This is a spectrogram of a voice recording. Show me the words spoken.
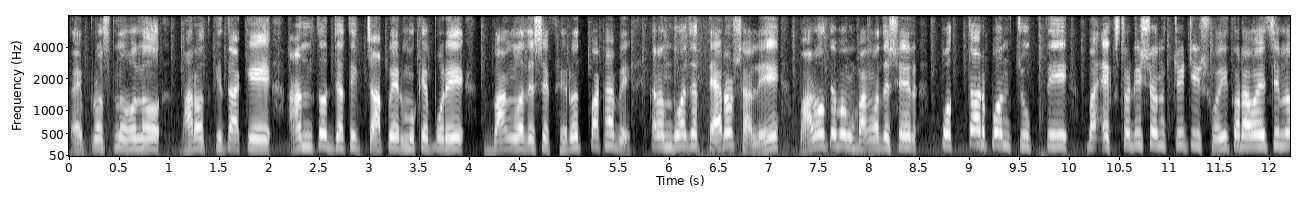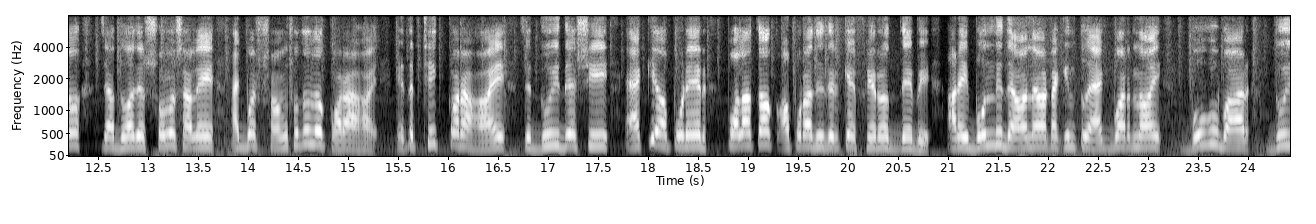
তাই প্রশ্ন হলো, ভারত কি তাকে আন্তর্জাতিক চাপের মুখে পড়ে বাংলাদেশে ফেরত পাঠাবে? কারণ দু হাজার তেরো সালে ভারত এবং বাংলাদেশের প্রত্যার্পণ চুক্তি বা এক্সট্রাডিশন ট্রিটি সই করা হয়েছিল, যা দু হাজার ষোলো সালে একবার সংশোধনও করা হয়। এতে ঠিক করা হয় যে দুই দেশই একে অপরের পলাতক অপরাধীদেরকে ফেরত দেবে। আর এই বন্দি দেওয়া নেওয়াটা কিন্তু একবার নয়, বহুবার দুই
